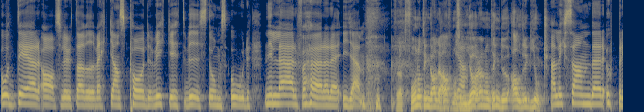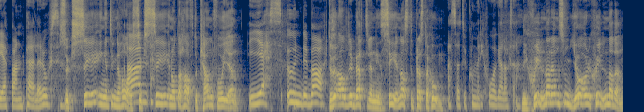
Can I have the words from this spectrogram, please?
Och där avslutar vi veckans podd. Vilket visdomsord. Ni lär få höra det igen. För att få någonting du aldrig haft måste Ja. du göra någonting du aldrig gjort. Alexander Upprepan Pärleros. Succé är ingenting du har. Ah, Succé är något du haft och kan få igen. Yes, underbart. Du är aldrig bättre än din senaste prestation. Alltså att du kommer ihåg alla också. Det är skillnaden som gör skillnaden.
